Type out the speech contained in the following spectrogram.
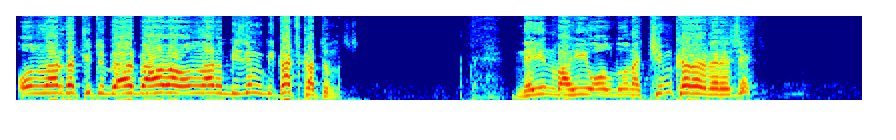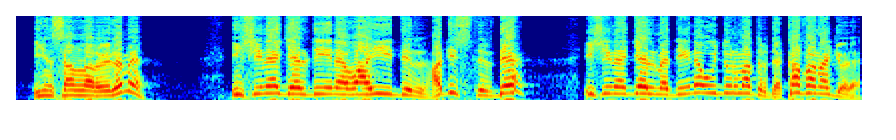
onlarda kütübü erbaa var. Onlar bizim birkaç katımız. Neyin vahiy olduğuna kim karar verecek? İnsanlar öyle mi? İşine geldiğine vahiydir, hadistir de, işine gelmediğine uydurmadır de. Kafana göre.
